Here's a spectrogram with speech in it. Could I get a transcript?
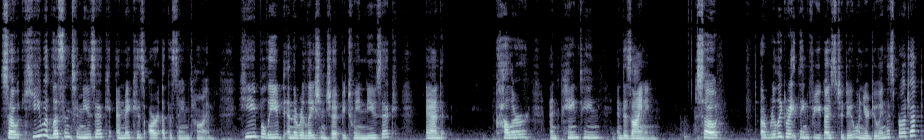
So he would listen to music and make his art at the same time. He believed in the relationship between music and color and painting and designing. So a really great thing for you guys to do when you're doing this project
